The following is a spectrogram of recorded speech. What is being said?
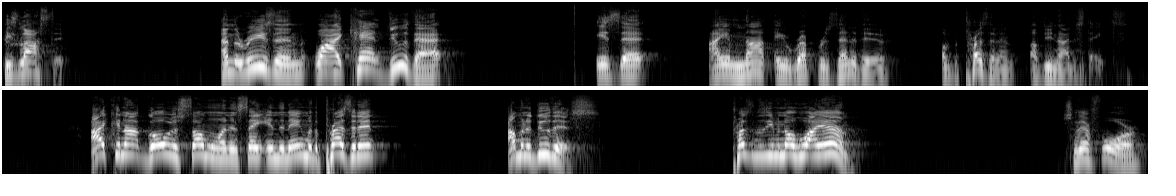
He's lost it. And the reason why I can't do that is that I am not a representative of the President of the United States. I cannot go to someone and say, in the name of the President, I'm going to do this. The president doesn't even know who I am. So therefore,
